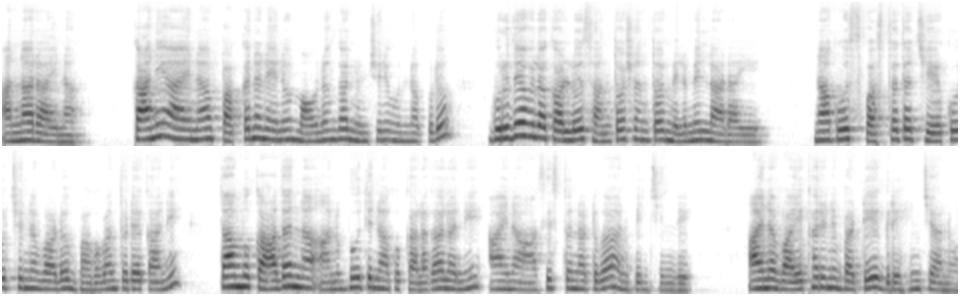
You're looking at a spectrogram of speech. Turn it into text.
అన్నారు ఆయన కానీ ఆయన పక్కన నేను మౌనంగా నుంచుని ఉన్నప్పుడు గురుదేవుల కళ్ళు సంతోషంతో మిలమిల్లాడాయి. నాకు స్వస్థత చేకూర్చున్నవాడు భగవంతుడే కానీ తాము కాదన్న అనుభూతి నాకు కలగాలని ఆయన ఆశిస్తున్నట్టుగా అనిపించింది. ఆయన వైఖరిని బట్టి గ్రహించాను.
